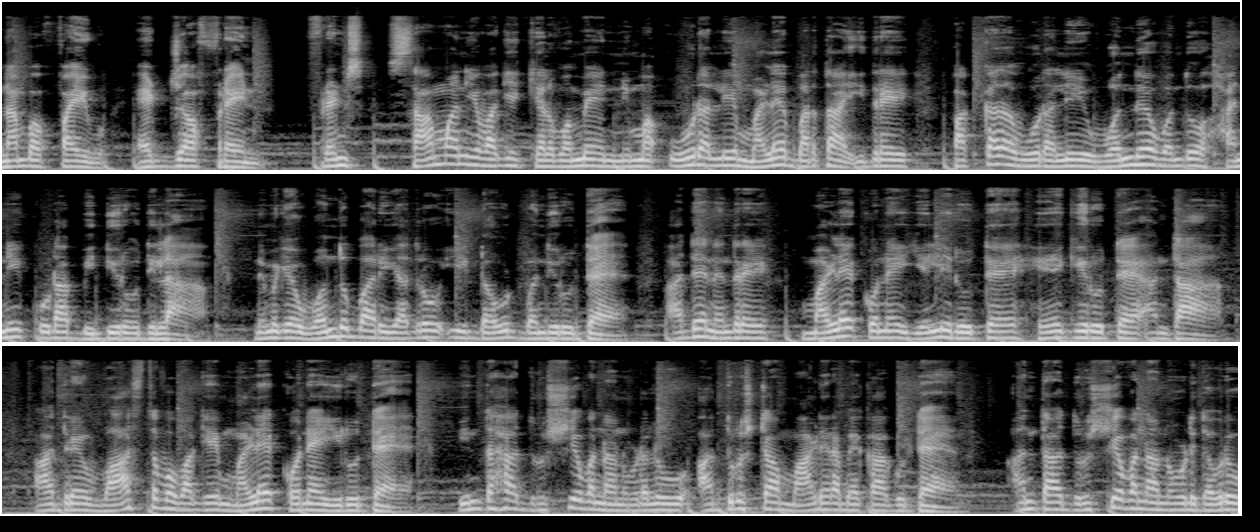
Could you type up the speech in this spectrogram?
Number five, edge of rain. Friends, ಸಾಮಾನ್ಯವಾಗಿ ಕೆಲವೊಮ್ಮೆ ನಿಮ್ಮ ಊರಲ್ಲಿ ಮಳೆ ಬರ್ತಾ ಇದ್ರೆ ಪಕ್ಕದ ಊರಲ್ಲಿ ಒಂದೇ ಒಂದು ಹನಿ ಕೂಡ ಬಿದ್ದಿರುವುದಿಲ್ಲ ನಿಮಗೆ ಒಂದು ಬಾರಿಯಾದರೂ ಈ ಡೌಟ್ ಬಂದಿರುತ್ತೆ. ಅದೇನೆಂದರೆ ಮಳೆ ಕೊನೆ ಎಲ್ಲಿರುತ್ತೆ, ಹೇಗಿರುತ್ತೆ ಅಂತ. ಆದರೆ ವಾಸ್ತವವಾಗಿ ಮಳೆ ಕೊನೆ ಇರುತ್ತೆ. ಇಂತಹ ದೃಶ್ಯವನ್ನು ನೋಡಲು ಅದೃಷ್ಟ ಮಾಡಿರಬೇಕಾಗುತ್ತೆ. ಅಂತ ದೃಶ್ಯವನ್ನ ನೋಡಿದವರು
